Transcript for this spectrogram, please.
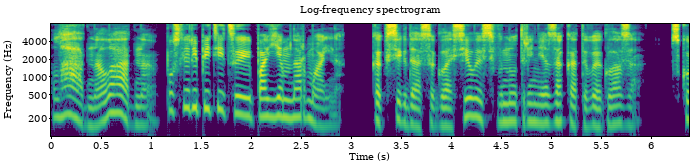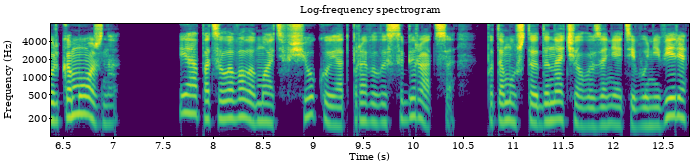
«Ладно, ладно, после репетиции поем нормально», как всегда согласилась, внутренне закатывая глаза. «Сколько можно?» Я поцеловала мать в щеку и отправилась собираться, потому что до начала занятий в универе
